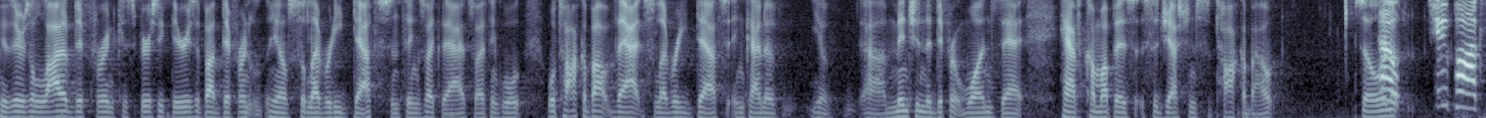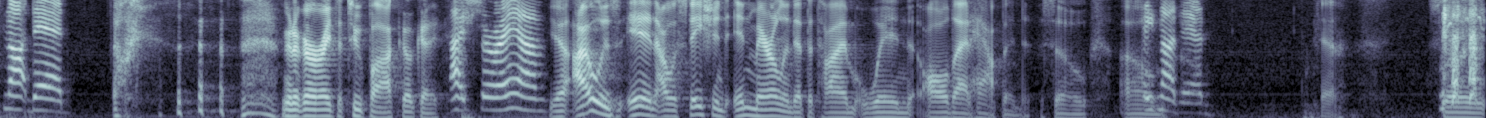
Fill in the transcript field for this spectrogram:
because there's a lot of different conspiracy theories about different you know celebrity deaths and things like that. So I think we'll we'll talk about that celebrity deaths and kind of you know uh, mention the different ones that have come up as suggestions to talk about. So oh, Tupac's not dead. I'm gonna go right to Tupac. Okay. I sure am. Yeah, I was in. I was stationed in Maryland at the time when all that happened. So um, he's not dead. Yeah. So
